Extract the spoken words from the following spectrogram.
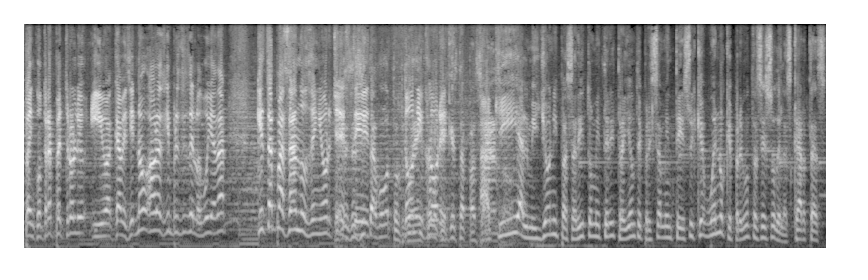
para encontrar petróleo, y acaba de decir, no, ahora siempre sí se los voy a dar. ¿Qué está pasando, señor? Este, Necesita votos, Tony Flores. ¿Qué está pasando? Aquí al millón y pasadito, mi Terry, trayéndote precisamente eso. Y qué bueno que preguntas eso de las cartas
